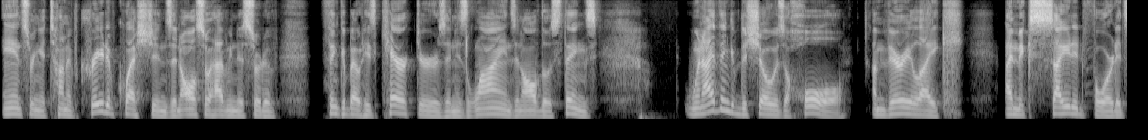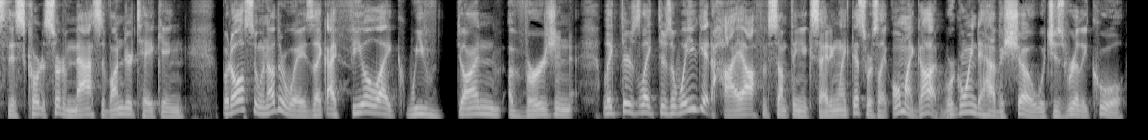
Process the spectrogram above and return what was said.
answering a ton of creative questions and also having to sort of think about his characters and his lines and all those things. When I think of the show as a whole, I'm very like I'm excited for it. It's this sort of massive undertaking, but also in other ways, like I feel like we've done a version like there's like there's a way you get high off of something exciting like this where it's like, oh my God, we're going to have a show, which is really cool.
